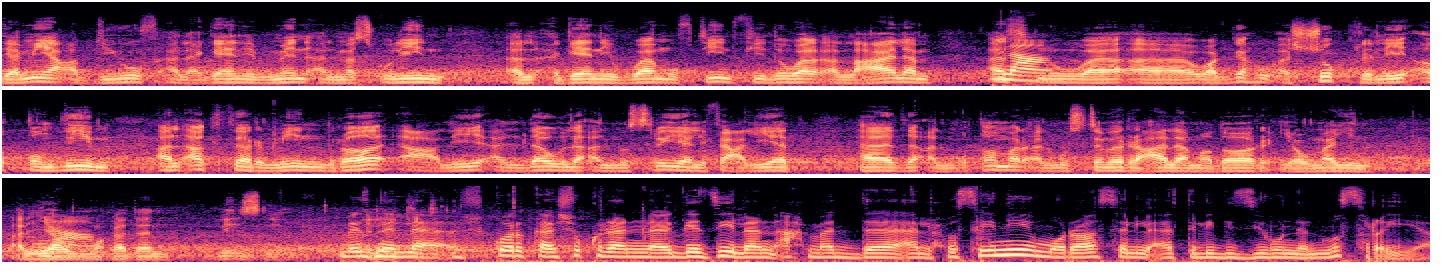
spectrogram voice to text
جميع الضيوف الأجانب من المسؤولين الأجانب ومفتين في دول العالم أثنوا ووجهوا الشكر للتنظيم الأكثر من رائع للدولة المصرية لفعاليات هذا المؤتمر المستمر على مدار يومين. اليوم نعم. وغدا بإذن الله. بإذن الله. أشكرك. شكرا جزيلا أحمد الحسيني مراسل التلفزيون المصري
